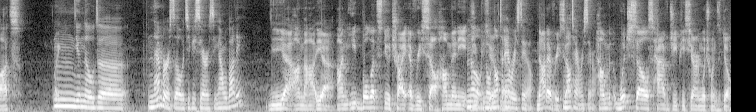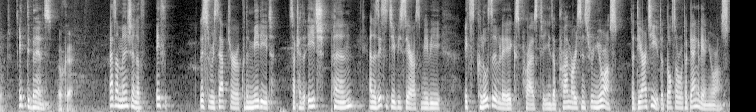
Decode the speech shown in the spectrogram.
Lots. Like Mm, you know the numbers of GPCRs in our body? yeah, on the yeah on. E- well, let's do try every cell. How many? No, no, GPCR not every cell. Not every cell. Not every cell. How which cells have GPCR and which ones don't? It depends. Okay. As I mentioned, if- if this receptor could mediate such as each pen, and these GPCRs may be exclusively expressed in the primary sensory neurons, the DRG, the dorsal root ganglion neurons.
